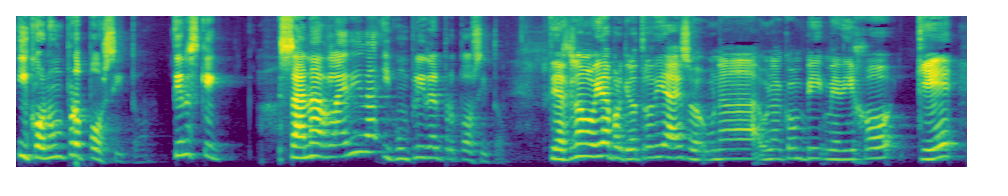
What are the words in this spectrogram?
y con un propósito. Tienes que sanar la herida y cumplir el propósito. Tía, es que es una movida porque el otro día, eso, una, una compi me dijo que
